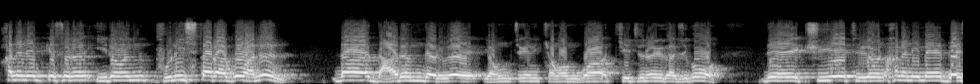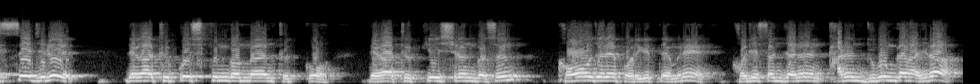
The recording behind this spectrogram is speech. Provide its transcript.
하나님께서는 이런 분이시다라고 하는 나 나름대로의 영적인 경험과 기준을 가지고 내 귀에 들려온 하나님의 메시지를 내가 듣고 싶은 것만 듣고 내가 듣기 싫은 것은 거절해 버리기 때문에 거짓 선자는 다른 누군가가 아니라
